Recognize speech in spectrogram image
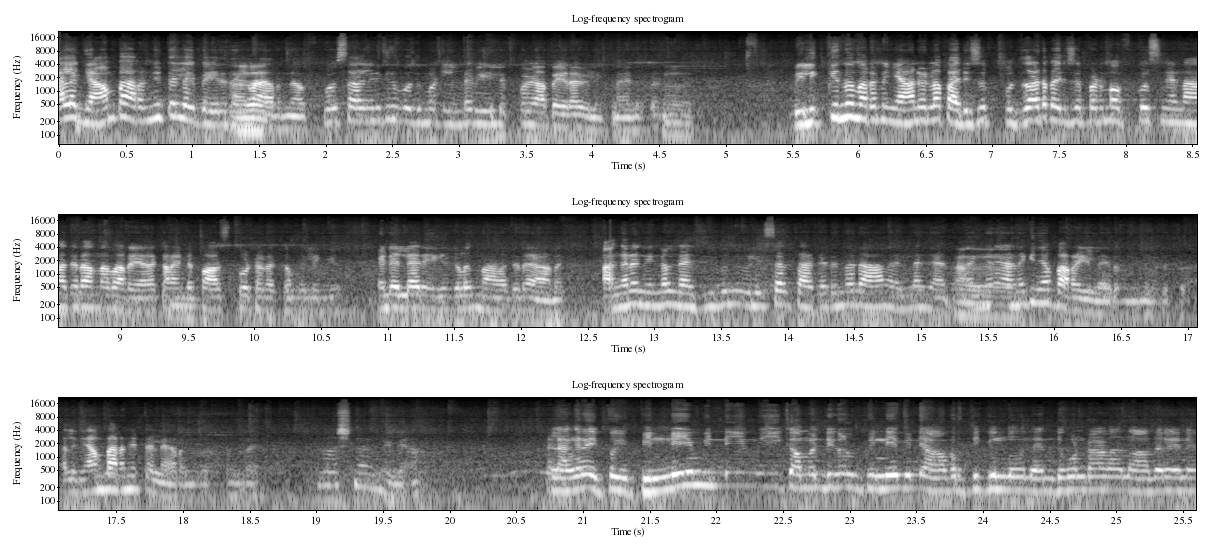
അല്ല ഞാൻ പറഞ്ഞിട്ടല്ലേ പേര് നിങ്ങൾ അറിഞ്ഞു അഫ്കോഴ്സ് അതിൽ എനിക്ക് ബുദ്ധിമുട്ടില്ല. എന്റെ വീട്ടിൽ ഇപ്പോഴും ആ പേരാ വിളിക്കുന്നത്. വിളിക്കുന്ന പറയുമ്പോൾ ഞാനുള്ള പരിചയ പുതുതായിട്ട് പരിചയപ്പെടുമ്പോൾ ഓഫ്കോഴ്സ് ഞാൻ നാദിറ എന്നാ പറയാ. കാരണം എന്റെ പാസ്പോർട്ട് അടക്കം ഇല്ലെങ്കിൽ എന്റെ എല്ലാ രേഖകളും നാദിറയാണ് അങ്ങനെ നിങ്ങൾ നജീബ് എന്ന് വിളിച്ചാൽ തകരുന്ന ഒരാളല്ല ഞാൻ അങ്ങനെയാണെങ്കിൽ ഞാൻ പറയില്ലായിരുന്നു നിങ്ങളുടെ അടുത്ത്. അല്ല ഞാൻ പറഞ്ഞിട്ടല്ലേ ഇറങ്ങുന്നത്. പ്രശ്നമൊന്നുമില്ല അല്ല അങ്ങനെ ഇപ്പൊ പിന്നെയും പിന്നെയും ഈ കമന്റുകൾ പിന്നെയും പിന്നെ ആവർത്തിക്കുന്നു. എന്തുകൊണ്ടാണ് നാദരനെ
